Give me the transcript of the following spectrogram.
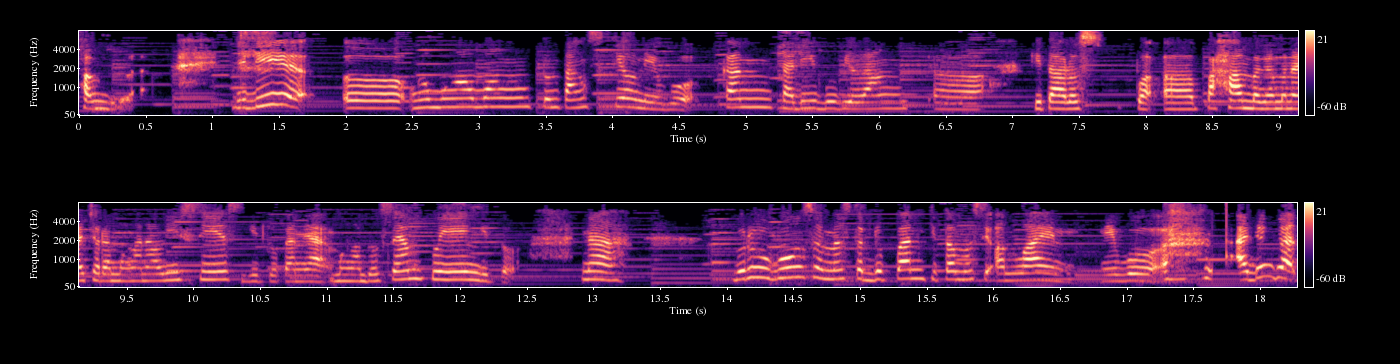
Alhamdulillah. Jadi eh, ngomong-ngomong tentang skill nih Bu, kan tadi Ibu bilang uh, kita harus uh, paham bagaimana cara menganalisis gitu kan ya, mengambil sampling gitu. Nah, berhubung semester depan kita masih online nih Bu, ada nggak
